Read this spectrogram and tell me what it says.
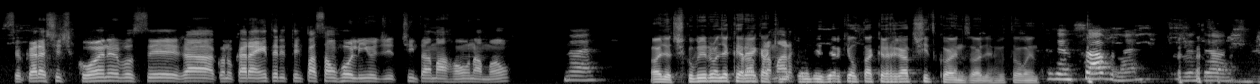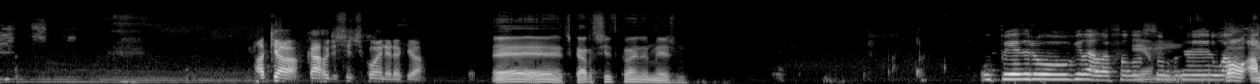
Se o cara é shitcoiner, você já. Quando o cara entra, ele tem que passar um rolinho de tinta marrom na mão. Não é? Olha, descobriram-lhe a careca aqui marca. para dizer que ele está carregado de shitcoins, olha, o talento. A gente sabe, não é? A gente já... Aqui, ó, carro de shitcoiner aqui, ó. É, é, carro de shitcoiner mesmo. O Pedro Vilela falou um... sobre o Bom, a...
